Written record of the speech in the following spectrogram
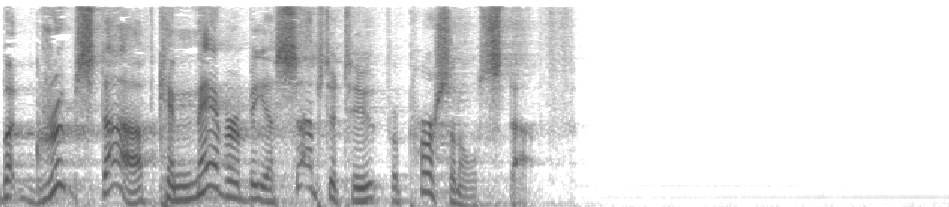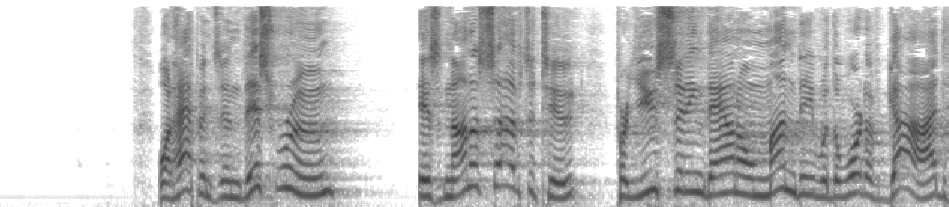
But group stuff can never be a substitute for personal stuff. What happens in this room is not a substitute for you sitting down on Monday with the Word of God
